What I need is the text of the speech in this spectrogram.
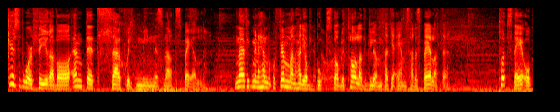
Gears of War 4 var inte ett särskilt minnesvärt spel. När jag fick mina händer på femman hade jag bokstavligt talat glömt att jag ens hade spelat det. Trots det och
